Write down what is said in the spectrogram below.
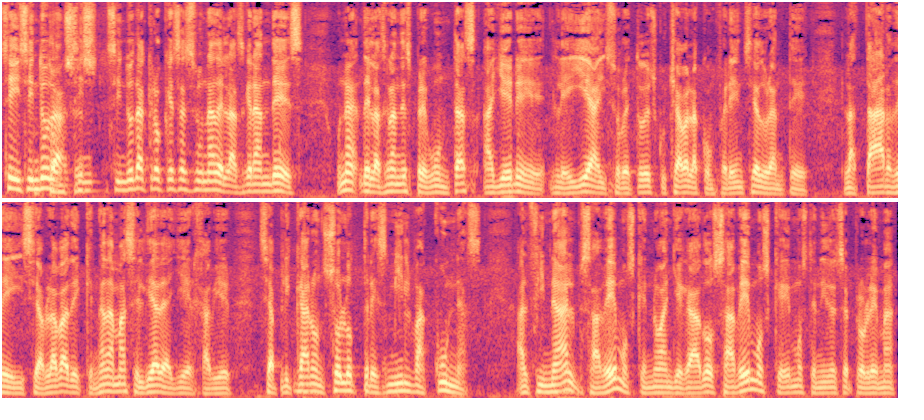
Sí, sin duda, sin, duda creo que esa es una de las grandes, una de las grandes preguntas. Ayer eh, leía y sobre todo escuchaba la conferencia durante la tarde y se hablaba de que nada más el día de ayer, Javier, se aplicaron solo tres mil vacunas al final sabemos que no han llegado, sabemos que hemos tenido ese problema,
